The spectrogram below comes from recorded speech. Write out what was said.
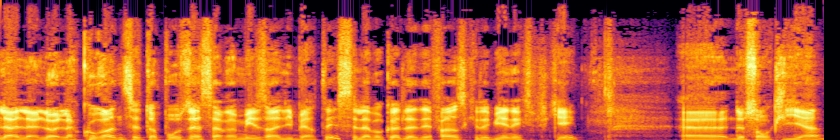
Là, la, la- la couronne s'est opposée à sa remise en liberté. C'est l'avocat de la défense qui l'a bien expliqué euh, de son client.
